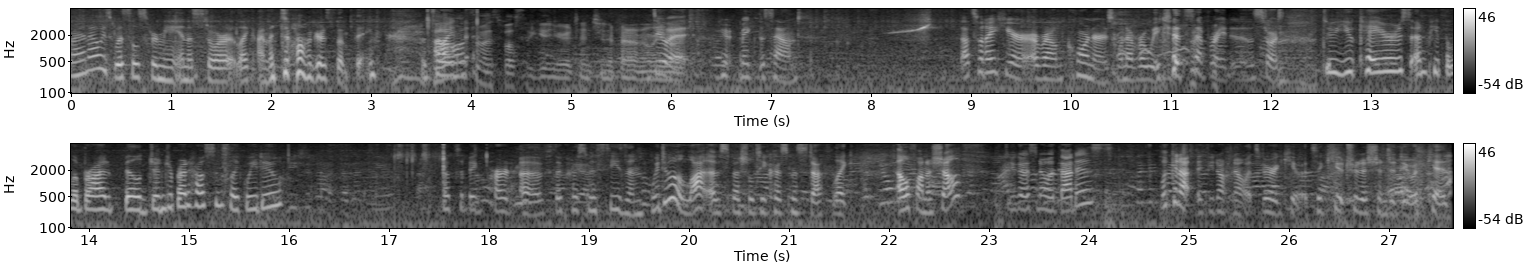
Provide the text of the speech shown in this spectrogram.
Ryan always whistles for me in a store like I'm a dog or something. That's how, How I else kn- am I supposed to get your attention if I don't know do it. Here, make the sound. That's what I hear around corners whenever we get separated in the stores. Do UKers and people abroad build gingerbread houses like we do? That's a big part of the Christmas season. We do a lot of specialty Christmas stuff, like Elf on a Shelf. Do you guys know what that is? Look it up if you don't know. It's very cute. It's a cute tradition to do with kids.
